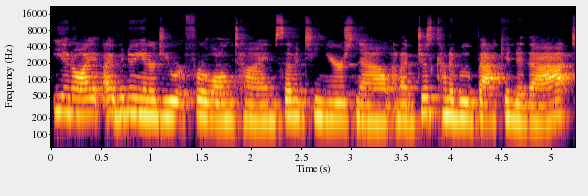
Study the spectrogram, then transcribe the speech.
you know, I, I've been doing energy work for a long time, 17 years now, and I've just kind of moved back into that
